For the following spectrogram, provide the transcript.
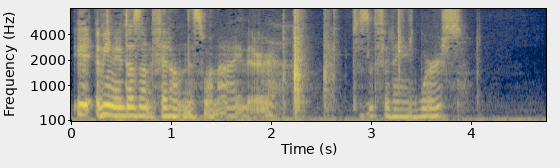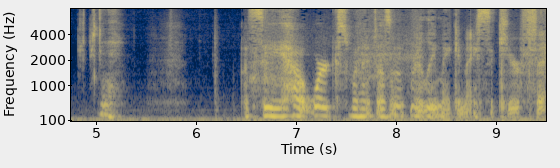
it, I mean, it doesn't fit on this one either. Does it fit any worse? Eh. Let's see how it works when it doesn't really make a nice secure fit.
